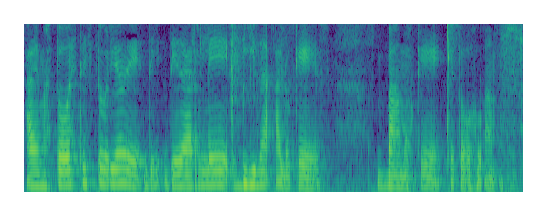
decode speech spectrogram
además toda esta historia de, darle vida a lo que es. Vamos que, todos vamos.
